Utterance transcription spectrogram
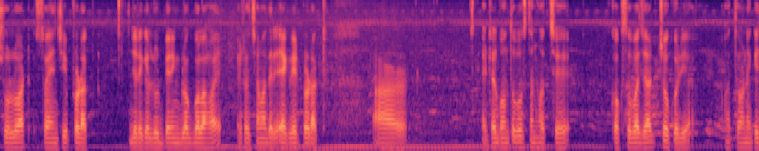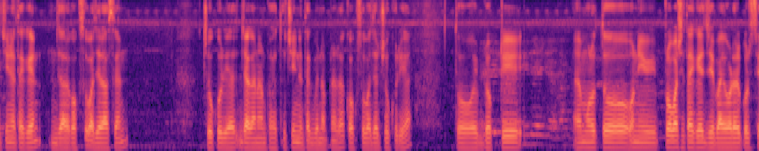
ষোলো আট ছয় ইঞ্চি প্রোডাক্ট যেটাকে লুড বেয়ারিং ব্লক বলা হয়, এটা হচ্ছে আমাদের এ গ্রেড প্রোডাক্ট আর এটার গন্তব্যস্থান হচ্ছে কক্সবাজার, চৌকরিয়া। হয়তো অনেকে চিনে থাকেন, যারা কক্সবাজার আছেন, চৌকরিয়া জায়গা নামটা হয়তো চিনে থাকবেন আপনারা, কক্সবাজার, চৌকরিয়া। তো এই ব্লকটি মূলত উনি প্রবাসে থাকে, যে ভাই অর্ডার করছে,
